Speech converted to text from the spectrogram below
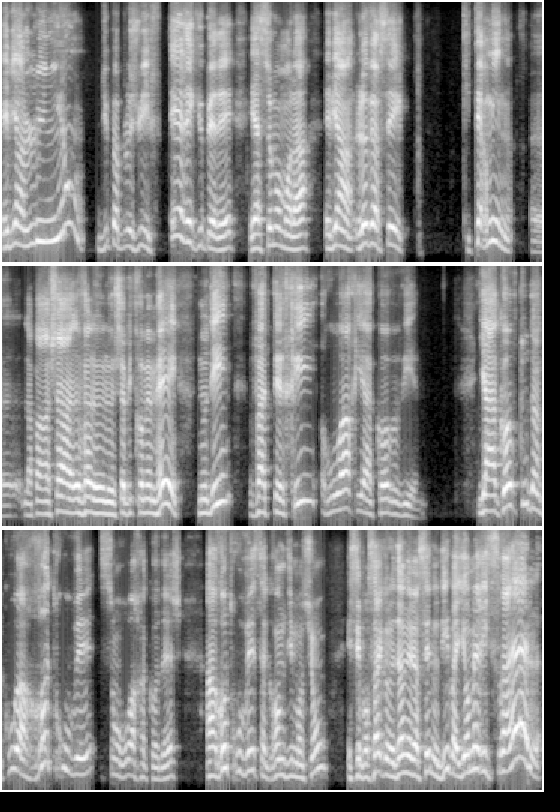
eh bien, l'union du peuple juif est récupérée. Et à ce moment-là, eh bien, le verset qui termine euh, la paracha, le, chapitre même, hey, nous dit Vatechi Ruach Yaakov Viem. Yaakov, tout d'un coup, a retrouvé son roi HaKodesh, a retrouvé sa grande dimension. Et c'est pour ça que le dernier verset nous dit Va Yomer Israël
